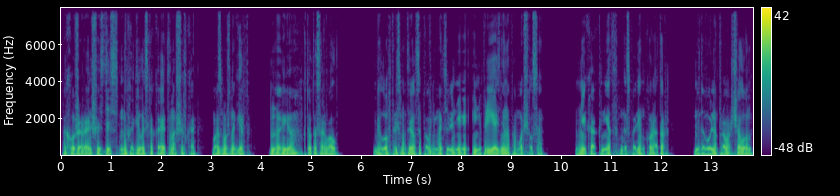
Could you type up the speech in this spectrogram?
Похоже, раньше здесь находилась какая-то нашивка, возможно, герб, но ее кто-то сорвал». Белов присмотрелся повнимательнее и неприязненно поморщился. «Никак нет, господин куратор», — недовольно проворчал он,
